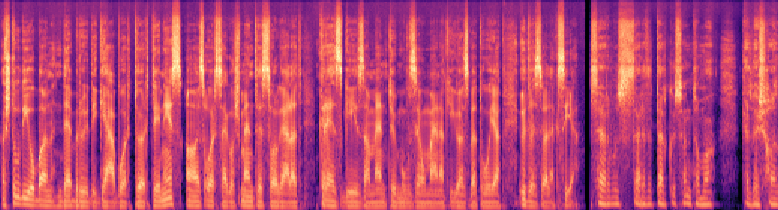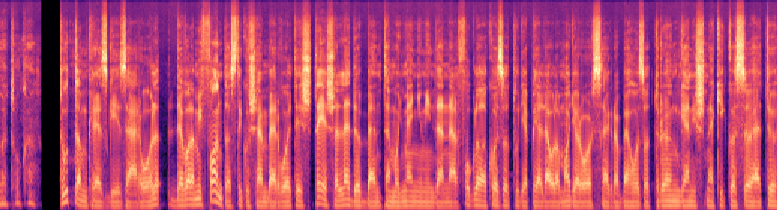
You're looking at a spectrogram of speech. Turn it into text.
A stúdióban Debrődi Gábor történész, az Országos Mentőszolgálat Kresz Géza Mentőmúzeumának igazgatója hallgatója. Üdvözöllek, szia! Szervusz, szeretettel köszöntöm a kedves hallgatókat. Tudtam Kressz Gézáról, de valami fantasztikus ember volt, és teljesen ledöbbentem, hogy mennyi mindennel foglalkozott, ugye például a Magyarországra behozott röngen is neki köszönhető.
